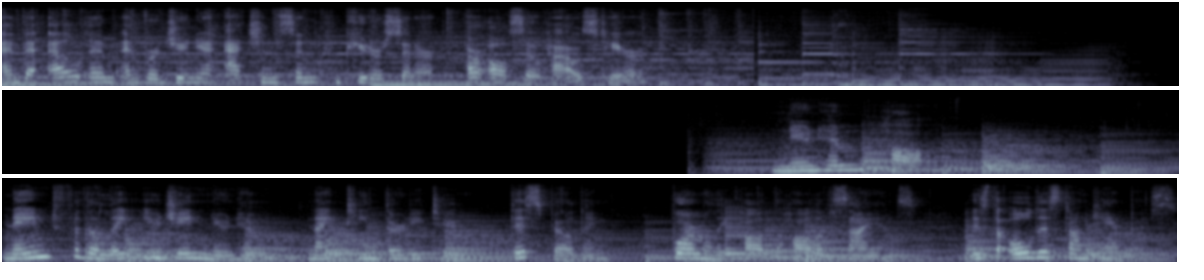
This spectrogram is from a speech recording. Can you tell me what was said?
and the L.M. and Virginia Atchison Computer Center are also housed here. Newnham Hall. Named for the late Eugene Newnham, 1932, this building, formerly called the Hall of Science, is the oldest on campus.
